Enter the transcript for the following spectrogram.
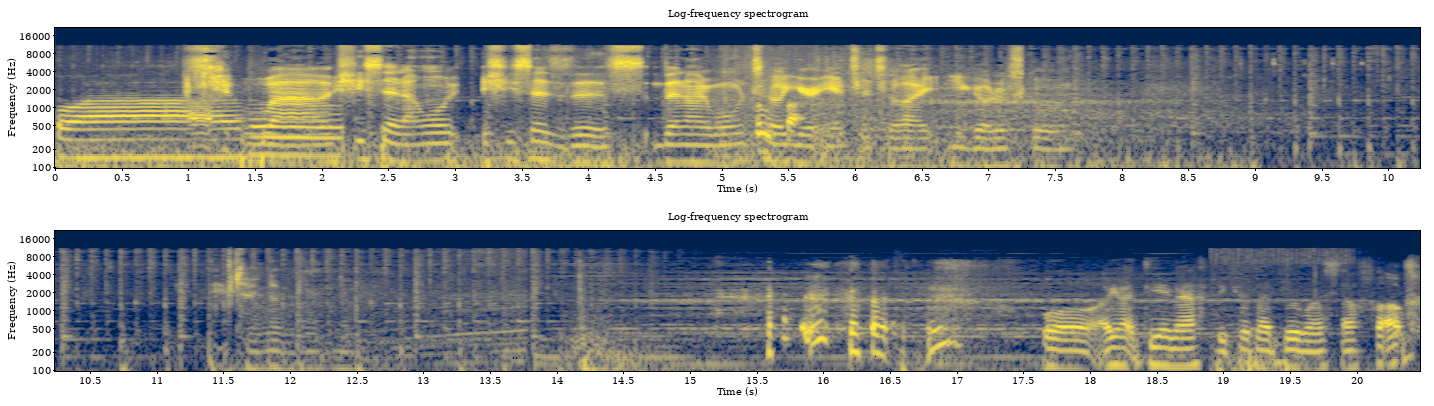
Wow. Wow, she said I won't. She says this, then I won't tell fuck. your answer till I you go to school. Okay, never mind. No. well, I got DNF because I blew myself up.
